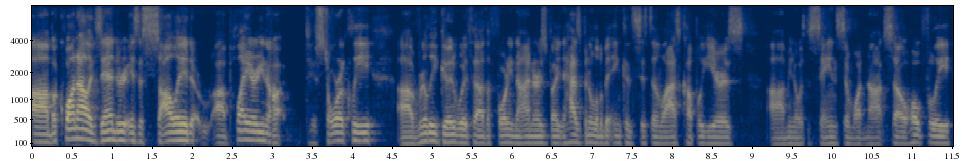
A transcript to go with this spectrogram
uh, but Kwon Alexander is a solid uh, player. You know, historically uh, really good with uh, the 49ers, but it has been a little bit inconsistent the last couple years. Um, you know, with the Saints and whatnot. So hopefully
